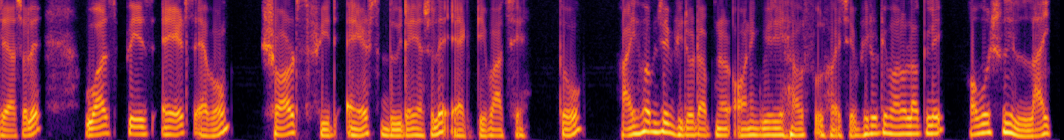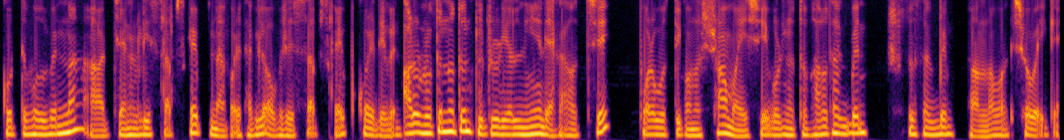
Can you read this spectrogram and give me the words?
যে আসলে ওয়াজ পেজ এডস এবং শর্টস ফিড এডস দুইটাই আসলে অ্যাক্টিভ আছে। তো আই হোপ যে ভিডিওটা আপনার অনেক বেশি হেল্পফুল হয়েছে। ভিডিওটি ভালো লাগলে অবশ্যই লাইক করতে ভুলবেন না আর চ্যানেলটি সাবস্ক্রাইব না করে থাকলে অবশ্যই সাবস্ক্রাইব করে দেবেন। আরও নতুন নতুন টিউটোরিয়াল নিয়ে দেখা হচ্ছে পরবর্তী কোনো সময়। সেই পর্যন্ত ভালো থাকবেন, সুস্থ থাকবেন। ধন্যবাদ সবাইকে।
